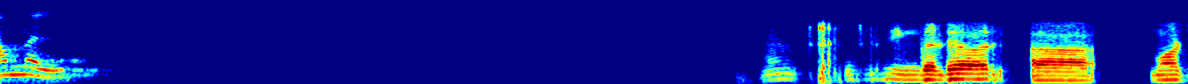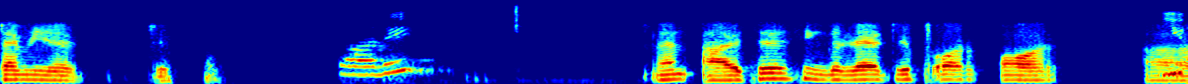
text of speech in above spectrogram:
Amal. Ma'am, it's a single day or uh, more time in a trip? Sorry. Ma'am, uh, it's a single day trip or or uh, You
